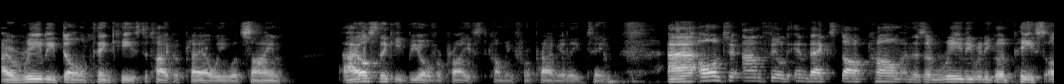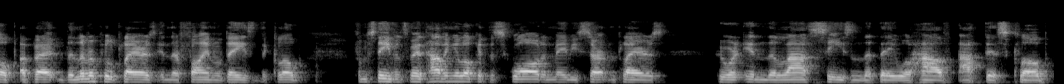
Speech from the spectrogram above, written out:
I really don't think he's the type of player we would sign. I also think he'd be overpriced coming from a Premier League team. Uh, on to AnfieldIndex.com, and there's a really, really good piece up about the Liverpool players in their final days at the club from Stephen Smith, having a look at the squad and maybe certain players who are in the last season that they will have at this club.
